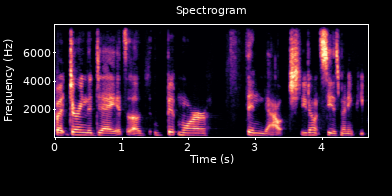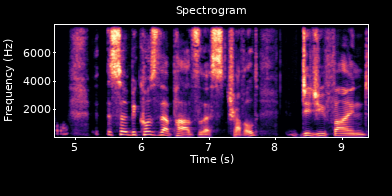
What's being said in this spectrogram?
but during the day, it's a bit more thinned out. You don't see as many people. So, because the paths less traveled, did you find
